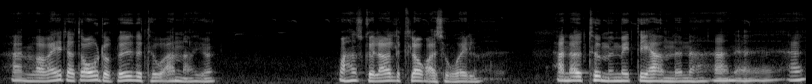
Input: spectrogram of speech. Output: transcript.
Han var rädd att Adolf övertog Anna ju. Och han skulle aldrig klara sig själv. Han hade tummen mitt i handen. Han, han,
